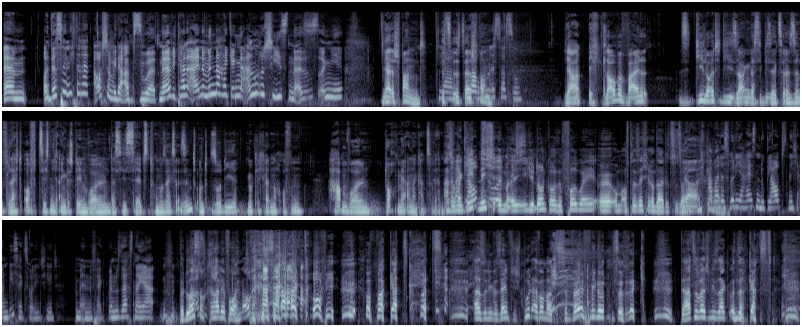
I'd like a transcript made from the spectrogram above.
Ähm, und das finde ich dann halt auch schon wieder absurd, ne? Wie kann eine Minderheit gegen eine andere schießen? Also es ist irgendwie. ja, ist spannend. Ja. Ist, ist sehr Warum spannend. ist das so? Ja, ich glaube, weil die Leute, die sagen, dass sie bisexuell sind, vielleicht oft sich nicht eingestehen wollen, dass sie selbst homosexuell sind und so die Möglichkeit noch offen haben wollen, doch mehr anerkannt zu werden. Also Aber man geht nicht, ähm, äh, nicht- you don't go the full way, äh, um auf der sicheren Seite zu sein. ja, ich glaube. Aber das würde ja heißen, du glaubst nicht an Bisexualität im Endeffekt. Wenn du sagst, naja, Weil du hast doch gerade vorhin auch gesagt, Tobi, mal ganz kurz. Also, liebe Senfti, spult einfach mal zwölf Minuten zurück. Da zum Beispiel sagt unser Gast,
